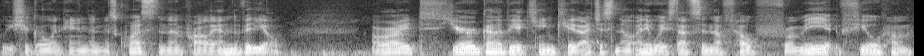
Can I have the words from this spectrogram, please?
we should go and hand in this quest and then probably end the video. Alright, you're gonna be a king kid, I just know. Anyways, that's enough help from me. Feel come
